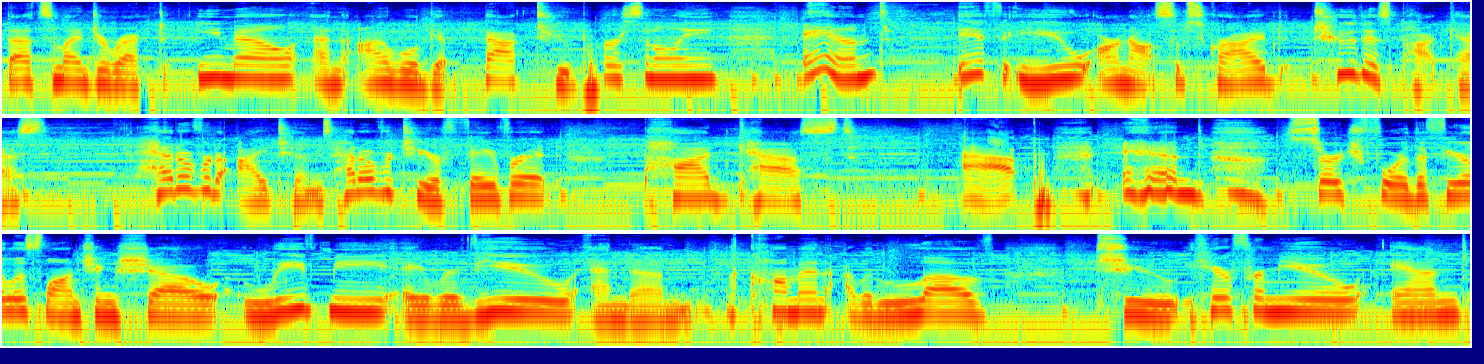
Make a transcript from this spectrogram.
That's my direct email, and I will get back to you personally. And if you are not subscribed to this podcast, head over to iTunes, head over to your favorite podcast app and search for the Fearless Launching Show. Leave me a review and um, a comment. I would love to hear from you and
